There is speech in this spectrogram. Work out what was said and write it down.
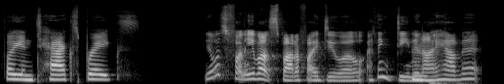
fucking tax breaks. You know what's funny about Spotify Duo? I think Dean and Hmm. I have it.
